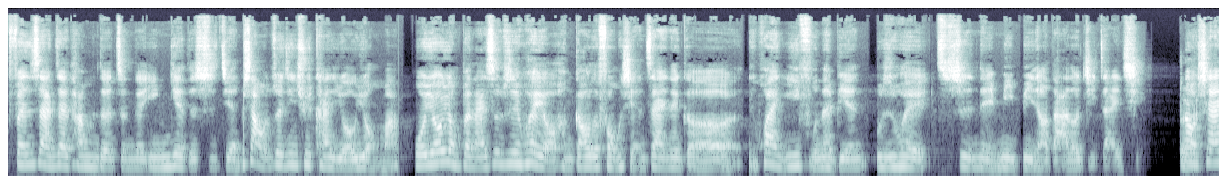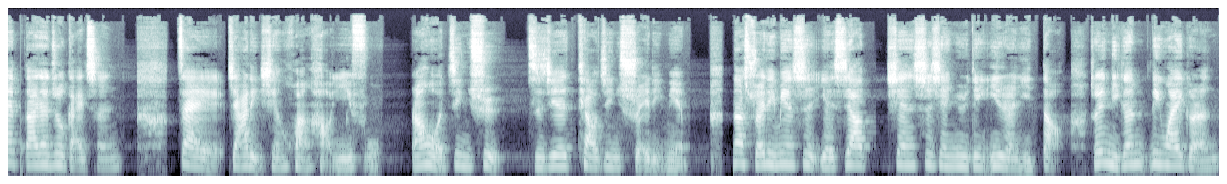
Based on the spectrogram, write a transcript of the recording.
分散在他们的整个营业的时间。像我最近去开始游泳嘛，我游泳本来是不是会有很高的风险，在那个换衣服那边不是会室内密闭，然后大家都挤在一起。那我现在大家就改成在家里先换好衣服，然后我进去直接跳进水里面。那水里面是也是要先事先预定一人一道，所以你跟另外一个人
